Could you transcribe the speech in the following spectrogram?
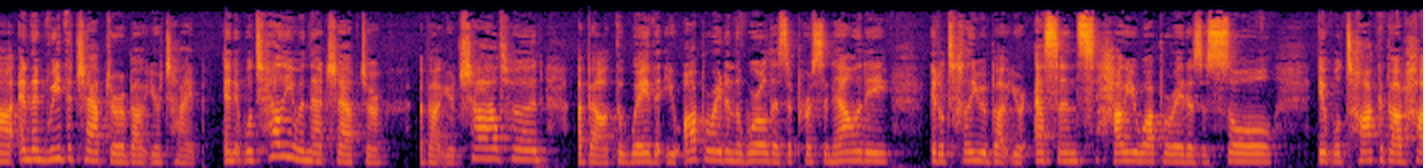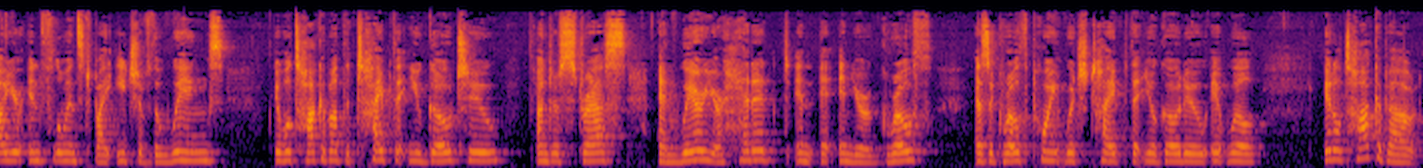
Uh, and then read the chapter about your type. And it will tell you in that chapter about your childhood, about the way that you operate in the world as a personality, It'll tell you about your essence, how you operate as a soul. It will talk about how you're influenced by each of the wings. It will talk about the type that you go to under stress and where you're headed in, in your growth as a growth point, which type that you'll go to. It will, it'll talk about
